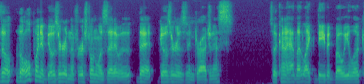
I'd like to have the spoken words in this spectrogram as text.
the the whole point of Gozer in the first one was that it was that Gozer is androgynous, so it kind of had that like David Bowie look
